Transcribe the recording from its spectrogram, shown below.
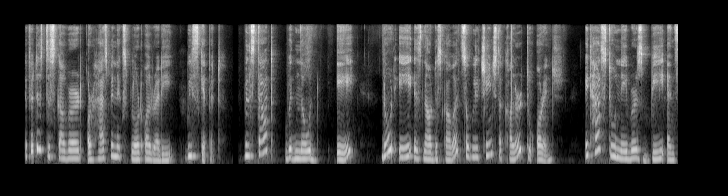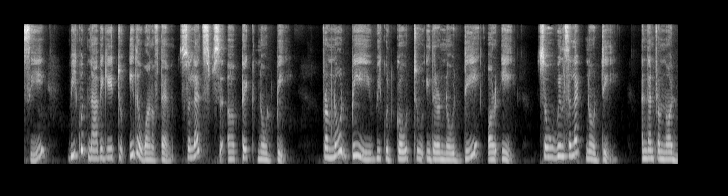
If it is discovered or has been explored already, we skip it. We'll start with node A. Node A is now discovered, so we'll change the color to orange. It has two neighbors B and C. We could navigate to either one of them. So let's uh, pick node B. From node B, we could go to either node D or E. So we'll select node D. And then from node,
